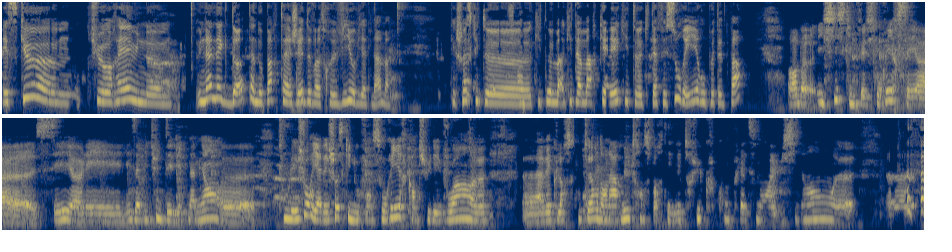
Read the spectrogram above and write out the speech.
Est-ce que tu aurais une, une anecdote à nous partager de votre vie au Vietnam? Quelque chose qui te qui te qui t'a marqué, qui te qui t'a fait sourire ou peut-être pas? Oh bah, ici, ce qui me fait sourire, c'est euh, c'est euh, les, les habitudes des Vietnamiens. Euh, tous les jours, il y a des choses qui nous font sourire quand tu les vois avec leur scooter dans la rue transporter des trucs complètement hallucinants. Euh,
